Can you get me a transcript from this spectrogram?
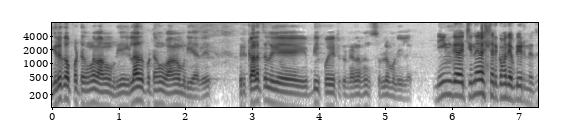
இருக்கப்பட்டவங்களும் வாங்க முடியும் இல்லாதப்பட்டவங்களும் வாங்க முடியாது. பிற்காலத்தில் எப்படி போயிட்டு இருக்க நிலைமைன்னு சொல்ல முடியல. நீங்க சின்ன வயசுல இருக்கும்போது எப்படி இருந்தது?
